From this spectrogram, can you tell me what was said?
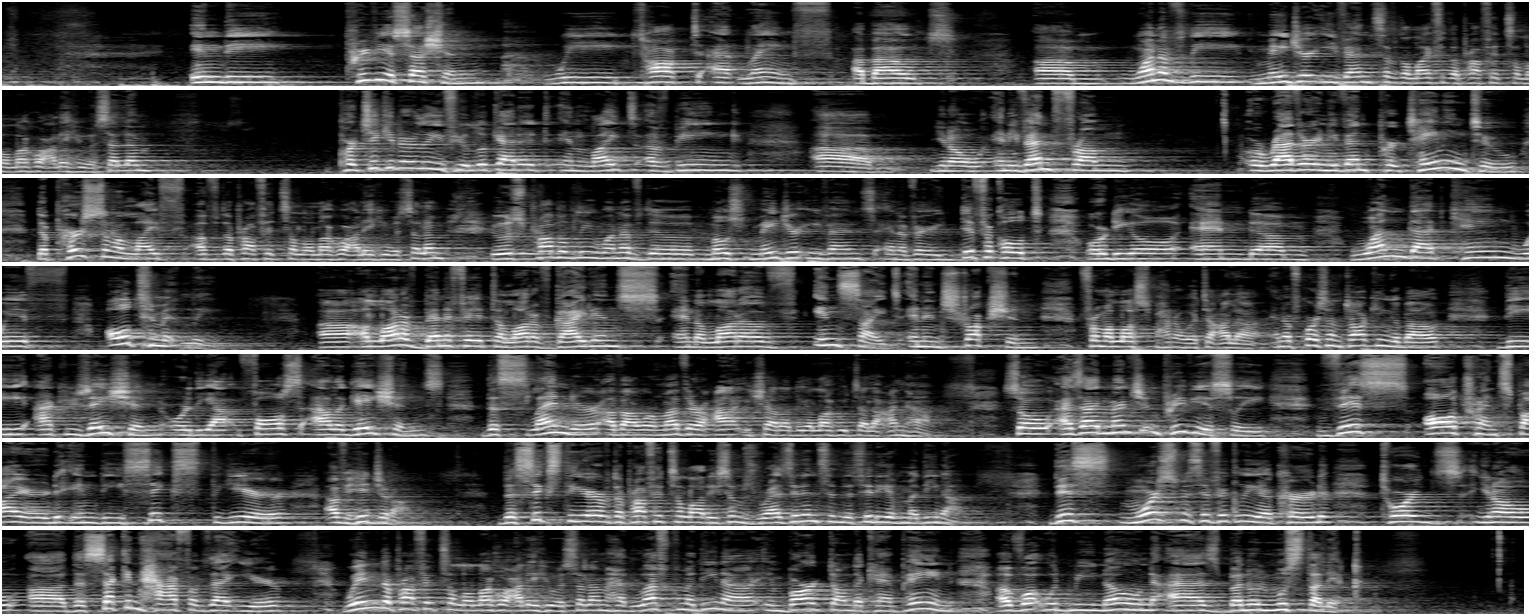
In the previous session, we talked at length about um, one of the major events of the life of the Prophet sallallahu alaihi wasallam, particularly if you look at it in light of being, uh, you know, an event from or rather an event pertaining to the personal life of the Prophet ﷺ. It was probably one of the most major events and a very difficult ordeal, and um, one that came with ultimately uh, a lot of benefit, a lot of guidance, and a lot of insight and instruction from Allah subhanahu wa ta'ala. And of course, I'm talking about the accusation or the false allegations, the slander of our mother Aisha radiallahu ta'ala anha. So, as I had mentioned previously, this all transpired in the sixth year of Hijrah, the sixth year of the Prophet's residence in the city of Medina. This more specifically occurred towards, you know, uh, the second half of that year when the Prophet ﷺ had left Medina, embarked on the campaign of what would be known as Banul Mustaliq.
